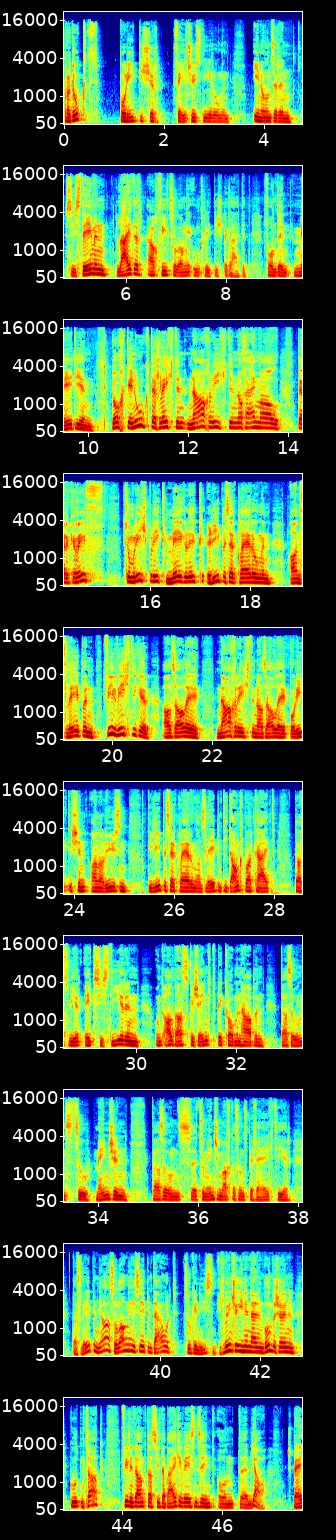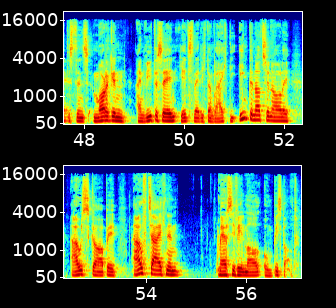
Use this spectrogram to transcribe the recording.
Produkt politischer Fehljustierungen in unseren Systemen, leider auch viel zu lange unkritisch begleitet von den Medien. Doch genug der schlechten Nachrichten, noch einmal der Griff zum Lichtblick, mehr Glück, Liebeserklärungen ans Leben, viel wichtiger als alle Nachrichten, als alle politischen Analysen die Liebeserklärung ans Leben, die Dankbarkeit, dass wir existieren und all das geschenkt bekommen haben, das uns zu Menschen, das uns äh, zu Menschen macht, das uns befähigt, hier das Leben, ja, solange es eben dauert, zu genießen. Ich wünsche Ihnen einen wunderschönen guten Tag. Vielen Dank, dass Sie dabei gewesen sind und ähm, ja, spätestens morgen ein Wiedersehen. Jetzt werde ich dann gleich die internationale Ausgabe aufzeichnen. Merci vielmal und bis bald.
